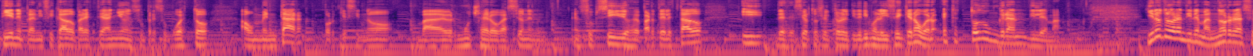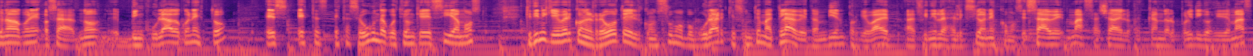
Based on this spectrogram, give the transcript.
tiene planificado para este año en su presupuesto aumentar, porque si no va a haber mucha erogación en, subsidios de parte del Estado y desde cierto sector del kirchnerismo le dicen que no. Bueno, esto es todo un gran dilema. Y el otro gran dilema no relacionado con, e, o sea, no eh, vinculado con esto, es esta, esta segunda cuestión que decíamos, que tiene que ver con el rebote del consumo popular, que es un tema clave también porque va a definir las elecciones, como se sabe, más allá de los escándalos políticos y demás,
